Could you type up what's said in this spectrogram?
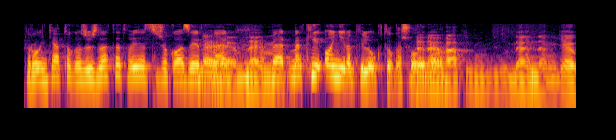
Rontjátok az üzletet, vagy ez csak azért, Nem, mert, nem. Mert, mert ki, annyira kilógtok a De sorból? nem, hát nem, nem, ugye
